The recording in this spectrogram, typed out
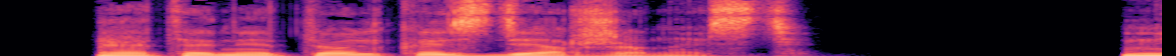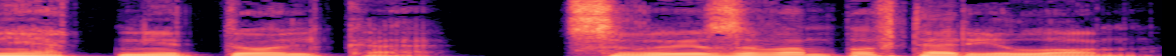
— это не только сдержанность. Нет, не только. С вызовом повторил он.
